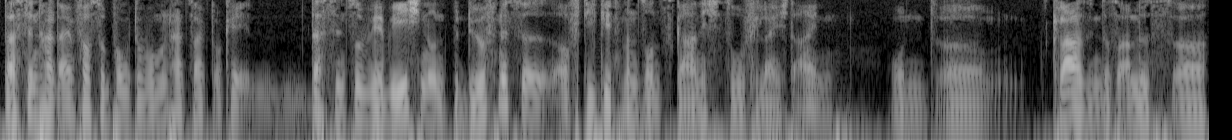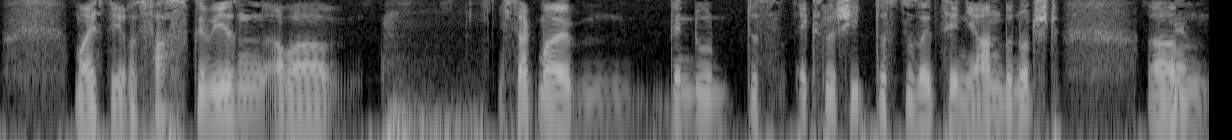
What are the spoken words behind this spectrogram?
das sind halt einfach so Punkte, wo man halt sagt, okay, das sind so Wehwehchen und Bedürfnisse, auf die geht man sonst gar nicht so vielleicht ein. Und äh, klar sind das alles äh, Meister ihres Fachs gewesen, aber ich sag mal, wenn du das Excel-Sheet, das du seit zehn Jahren benutzt, ähm.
